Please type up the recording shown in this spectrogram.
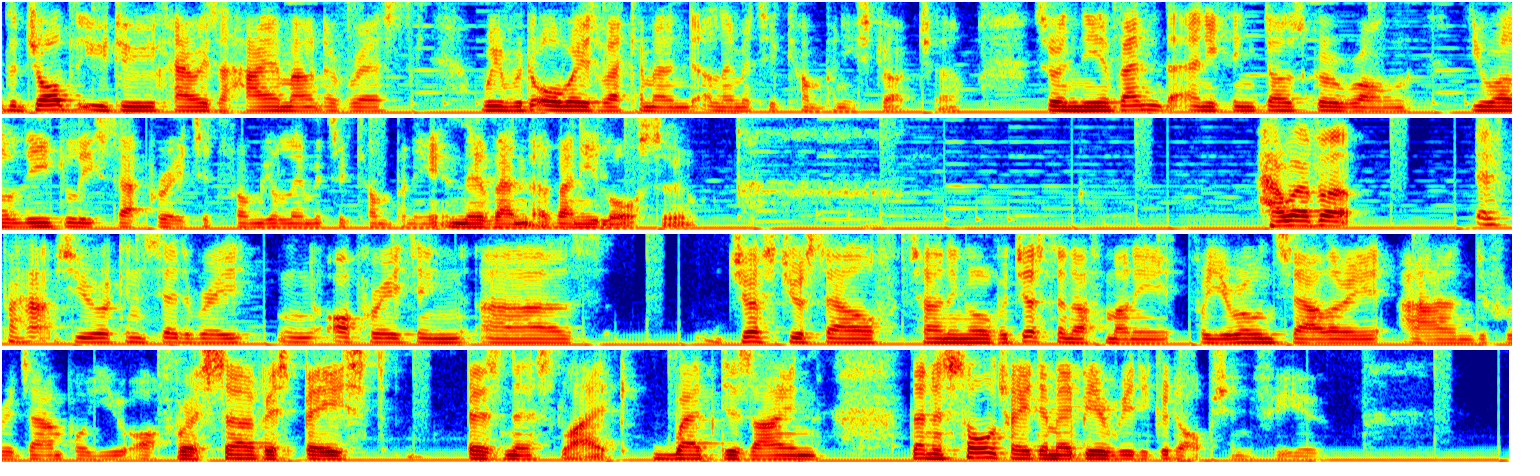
the job that you do carries a high amount of risk, we would always recommend a limited company structure. So, in the event that anything does go wrong, you are legally separated from your limited company in the event of any lawsuit. However, if perhaps you are considering operating as just yourself, turning over just enough money for your own salary, and for example, you offer a service based business like web design, then a sole trader may be a really good option for you.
